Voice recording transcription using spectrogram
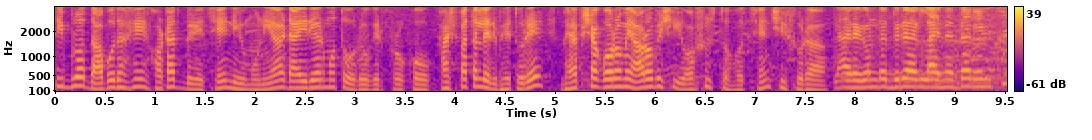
তীব্র দাবদাহে হঠাৎ বেড়েছে নিউমোনিয়া ডায়রিয়ার মতো রোগের প্রকোপ। হাসপাতালের ভেতরে ভ্যাবসা গরমে আরও বেশি অসুস্থ হচ্ছেন শিশুরা। আড়াই ঘণ্টা দূরে লাইনে দাঁড়িয়ে রয়েছি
